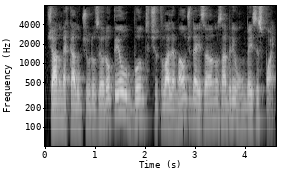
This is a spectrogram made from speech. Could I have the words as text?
Já no mercado de juros europeu, o Bund título alemão de 10 anos abre 1 basis point.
